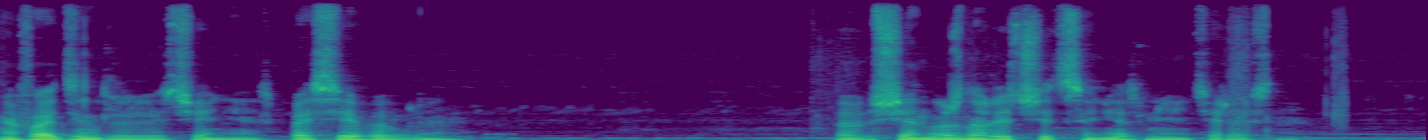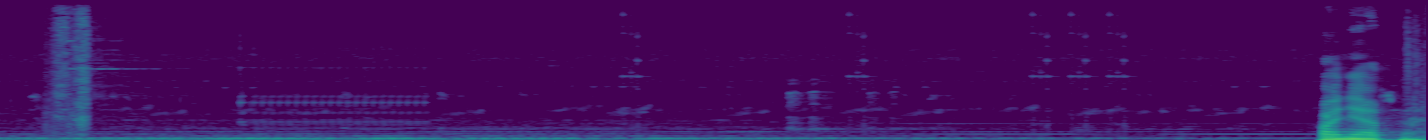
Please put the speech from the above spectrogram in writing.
F1 для лечения. Спасибо, блин. Вообще нужно лечиться? Нет, мне интересно. Понятно.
